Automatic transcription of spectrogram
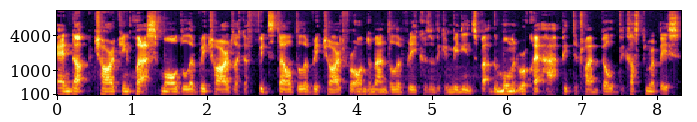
end up charging quite a small delivery charge, like a food style delivery charge for on demand delivery because of the convenience. But at the moment, we're quite happy to try and build the customer base.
